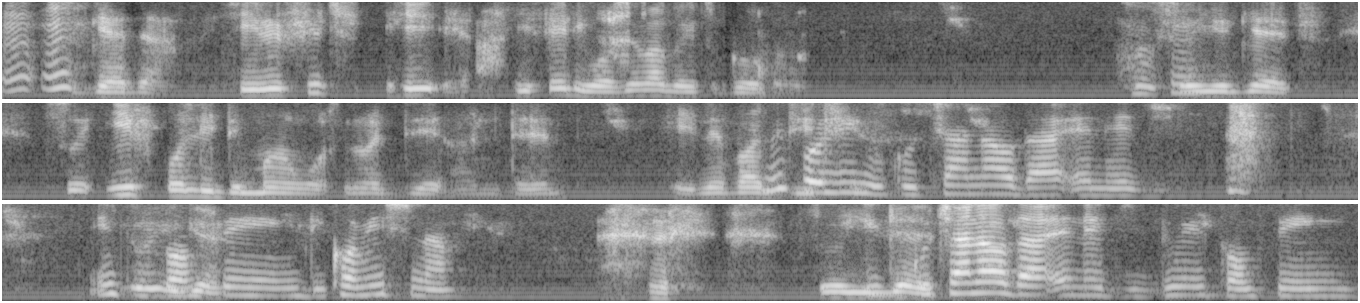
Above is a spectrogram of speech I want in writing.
Mm-mm. together. He refused. He ah, he said he was never going to go home. So you get. So if only the man was not there, and then he never If did only you could channel that energy into So you get- something, the commissioner. so you if you could channel that energy doing something,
